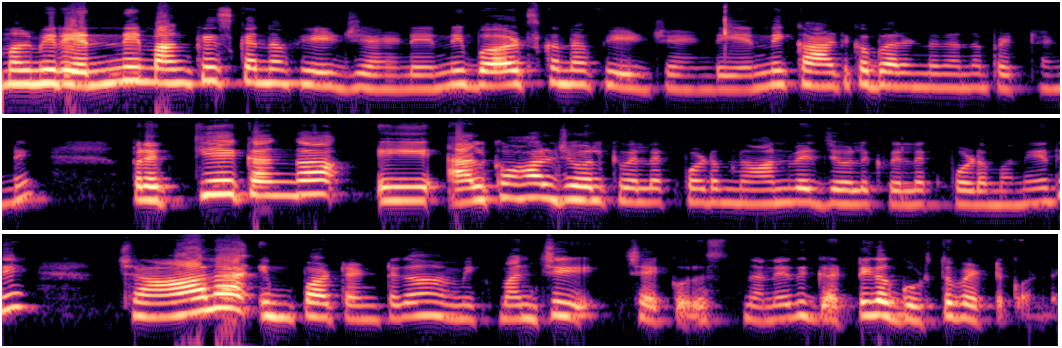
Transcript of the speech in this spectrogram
మరి మీరు ఎన్ని మంకీస్ కన్నా ఫీడ్ చేయండి ఎన్ని బర్డ్స్ కన్నా ఫీడ్ చేయండి ఎన్ని కాటిక బరండి కన్నా పెట్టండి. ప్రత్యేకంగా ఈ ఆల్కహాల్ జోలికి వెళ్ళకపోవడం నాన్ వెజ్ జోలికి వెళ్ళకపోవడం అనేది చాలా ఇంపార్టెంట్గా మీకు మంచి చేకూరుస్తుంది అనేది గట్టిగా గుర్తుపెట్టుకోండి.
